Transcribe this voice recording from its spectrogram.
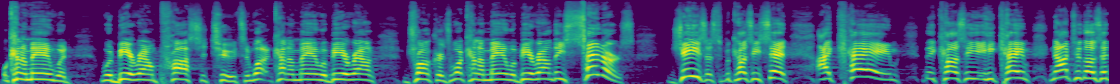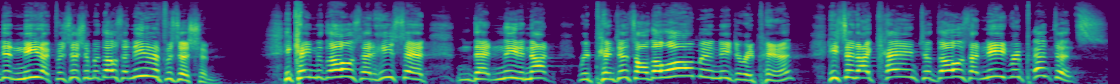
What kind of man would, would be around prostitutes? And what kind of man would be around drunkards? What kind of man would be around these sinners? Jesus, because he said, I came because he, he came not to those that didn't need a physician, but those that needed a physician. He came to those that he said that needed not repentance, although all men need to repent. He said, I came to those that need repentance.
